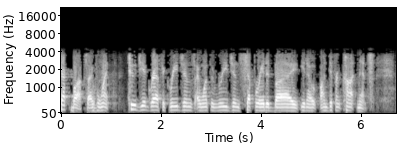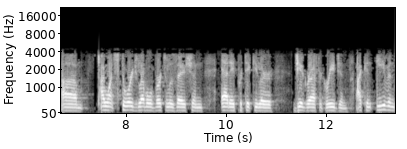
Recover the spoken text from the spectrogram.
checkbox, I want two geographic regions. I want the regions separated by, you know, on different continents. Um, I want storage level virtualization at a particular geographic region. I can even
